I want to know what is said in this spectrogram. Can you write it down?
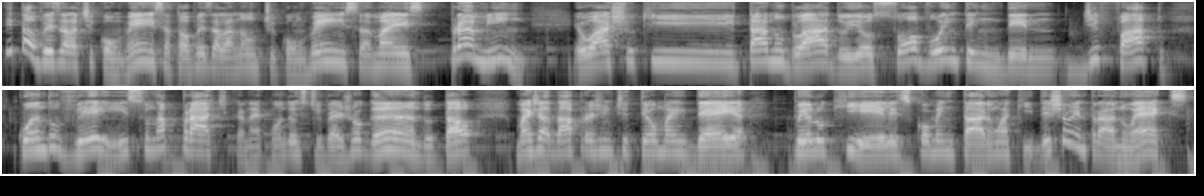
e talvez ela te convença, talvez ela não te convença, mas para mim, eu acho que tá nublado e eu só vou entender de fato quando ver isso na prática, né? Quando eu estiver jogando, tal, mas já dá pra gente ter uma ideia pelo que eles comentaram aqui. Deixa eu entrar no X,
